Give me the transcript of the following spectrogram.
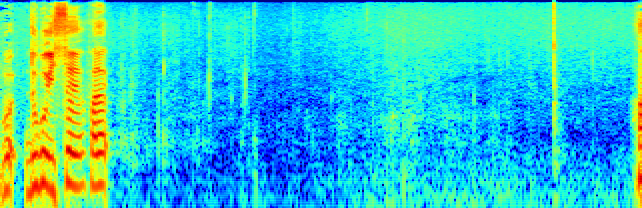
뭐 누구 있어요? 바닥 어?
